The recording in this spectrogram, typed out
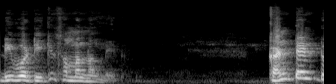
డిఓటీకి సంబంధం లేదు. Content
